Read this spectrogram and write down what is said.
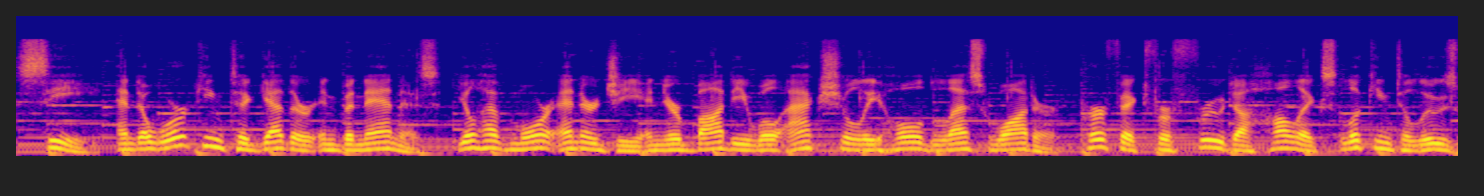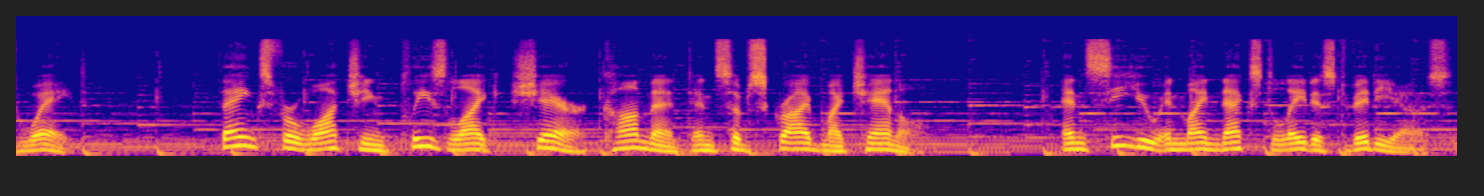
C, and A working together in bananas, you'll have more energy and your body will actually hold less water, perfect for fruitaholics looking to lose weight. Thanks for watching please like, share, comment and subscribe my channel. And see you in my next latest videos.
